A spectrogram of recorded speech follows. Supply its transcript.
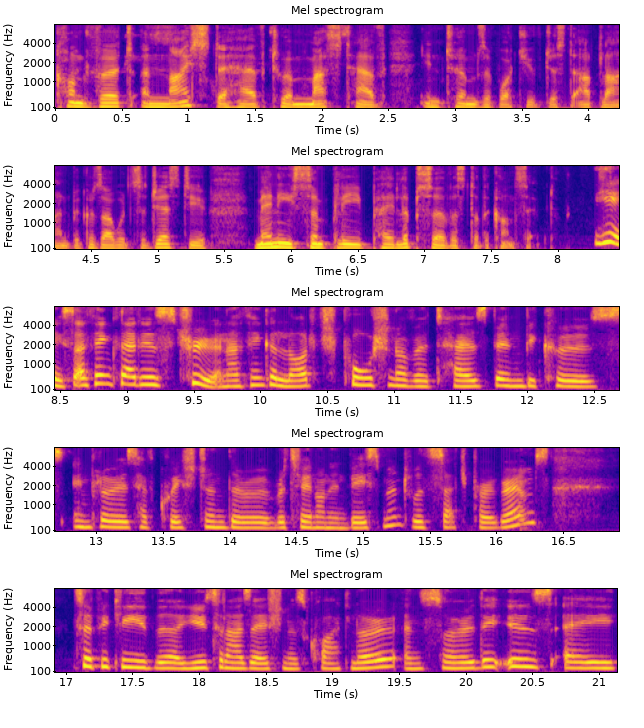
convert a nice to have to a must have in terms of what you've just outlined? Because I would suggest to you, many simply pay lip service to the concept. Yes, I think that is true. And I think a large portion of it has been because employers have questioned the return on investment with such programs. Typically, the utilization is quite low. And so there is a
